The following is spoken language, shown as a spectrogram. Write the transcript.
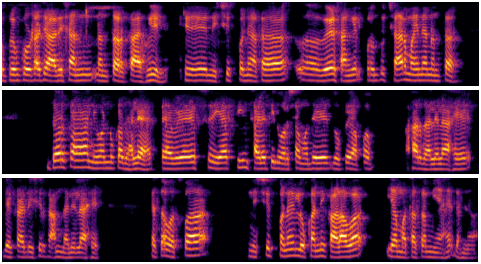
सुप्रीम कोर्टाच्या आदेशानंतर काय होईल, हे निश्चितपणे आता वेळ सांगेल. परंतु चार महिन्यानंतर जर का निवडणुका झाल्या, त्यावेळेस या 3-3.5 वर्षामध्ये जो काही अपहार झालेला आहे, बेकायदेशीर काम झालेलं आहे, त्याचा वचपा निश्चितपणे लोकांनी काढावा, या मताचा मी आहे. धन्यवाद.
